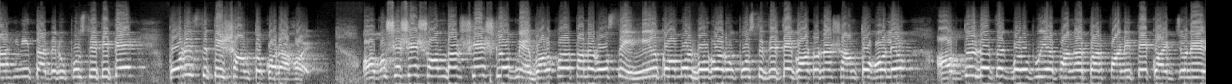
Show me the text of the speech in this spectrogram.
বাহিনী। তাদের উপস্থিতিতে পরিস্থিতি শান্ত করা হয়। অবশেষে সন্ধ্যার শেষ লগ্নে বড়খলা থানার ওসি নীলকমল বড়ুয়ার উপস্থিতিতে ঘটনা শান্ত হলেও আব্দুল রাজাক বড়ভূয়া ভাঙ্গারপাড় পানিতে কয়েকজনের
